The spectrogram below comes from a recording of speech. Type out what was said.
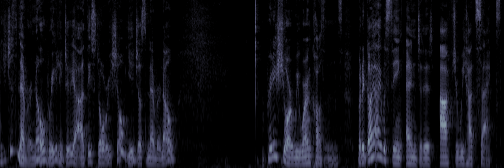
you just never know, really, do you? As these stories show, you just never know. I'm pretty sure we weren't cousins, but a guy I was seeing ended it after we had sex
